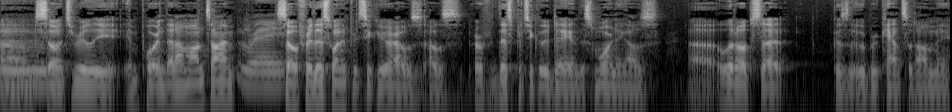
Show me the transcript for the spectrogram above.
Um, So it's really important that I'm on time. Right. So for this one in particular, I was, I was, or for this particular day and this morning, I was uh, a little upset because the Uber canceled on me,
